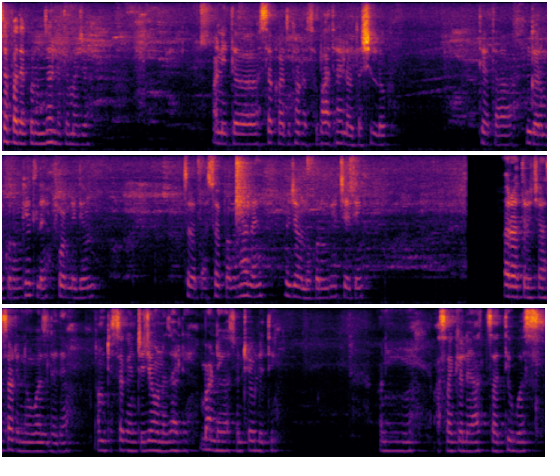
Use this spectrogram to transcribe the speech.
चपात्या करून झाल्या त्या माझ्या. आणि तर सकाळचा थोडासा भात राहिला होता शिल्लक. ते आता गरम करून घेतलं आहे फोडणी देऊन. चला आता स्वयंपाक झाला आहे जेवण करून घ्यायचे ते. रात्रीच्या साडेनऊ वाजले त्या. आमची सगळ्यांची जेवणं झाली भांडी घासून ठेवली ती. आणि असा गेला आजचा दिवस.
